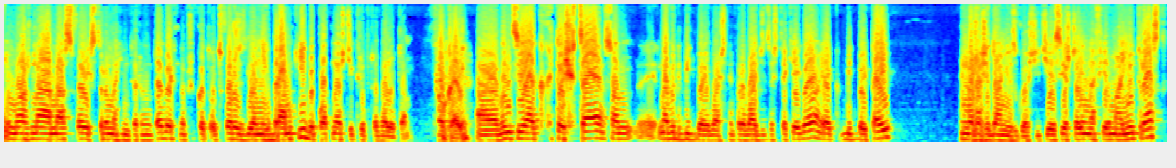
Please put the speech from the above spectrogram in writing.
i można na swoich stronach internetowych na przykład otworzyć dla nich bramki do płatności kryptowalutą. Okay. Więc jak ktoś chce, są, y, nawet BitBay właśnie prowadzi coś takiego, jak BitBay Pay, można się do nich zgłosić. Jest jeszcze inna firma Utrust,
